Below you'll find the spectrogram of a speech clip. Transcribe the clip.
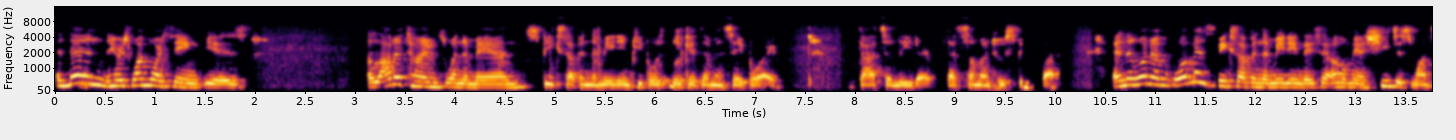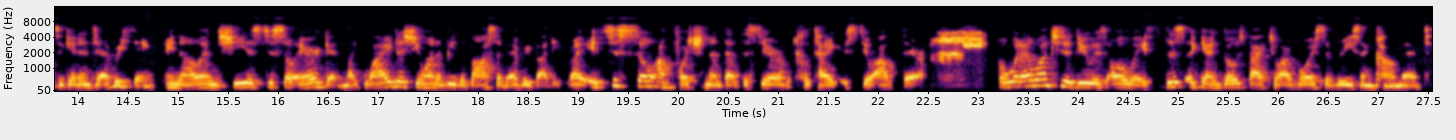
And then here's one more thing is a lot of times when a man speaks up in the meeting, people look at them and say, boy, that's a leader. That's someone who speaks up. And then when a woman speaks up in the meeting, they say, "Oh man, she just wants to get into everything, you know, and she is just so arrogant. Like, why does she want to be the boss of everybody, right? It's just so unfortunate that the stereotype is still out there. But what I want you to do is always, this again goes back to our voice of reason comment,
